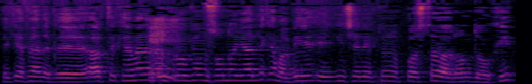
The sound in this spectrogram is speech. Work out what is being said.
Peki efendim e, artık hemen hemen programın sonuna geldik ama bir ilginç elektronik posta var onu da okuyayım.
